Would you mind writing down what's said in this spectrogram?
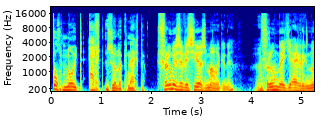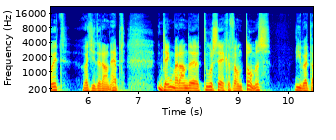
toch nooit echt zullen knechten. Vroom is een vicieuze manneke. Hè? Een Vroom weet je eigenlijk nooit wat je eraan hebt. Denk maar aan de toerzege van Thomas. Die werd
